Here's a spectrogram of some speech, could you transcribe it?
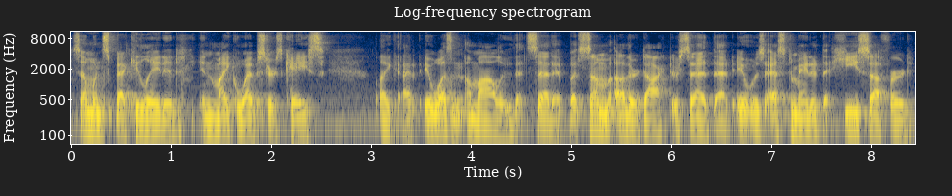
Someone speculated in Mike Webster's case, like it wasn't Omalu that said it, but some other doctor said that it was estimated that he suffered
